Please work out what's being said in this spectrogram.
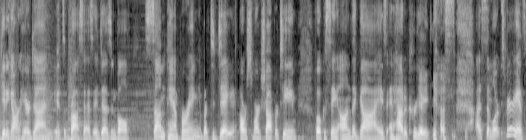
getting our hair done, it's a process. It does involve some pampering, but today our Smart Shopper team focusing on the guys and how to create, yes, a similar experience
